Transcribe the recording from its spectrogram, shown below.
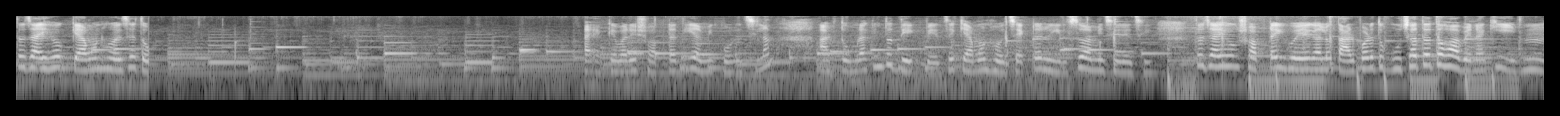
তো যাই হোক, কেমন হয়েছে তো একেবারে সবটা দিয়ে আমি করেছিলাম। আর তোমরা কিন্তু দেখবে যে কেমন হয়েছে। একটা রিলসও আমি ছেড়েছি। তো যাই হোক, সবটাই হয়ে গেল। তারপরে তো গুছাতে তো হবে নাকি হুম,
